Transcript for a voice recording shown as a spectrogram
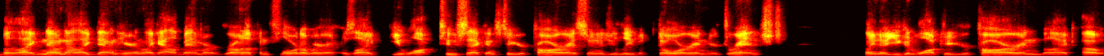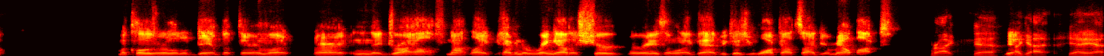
But like no, not like down here in like Alabama or growing up in Florida where it was like you walk two seconds to your car as soon as you leave a door and you're drenched. Like no, you could walk to your car and be like, oh, my clothes are a little damp up there. I'm like, all right, and then they dry off, not like having to wring out a shirt or anything like that because you walked outside your mailbox. Right. Yeah, Yeah. I got it. Yeah, yeah.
